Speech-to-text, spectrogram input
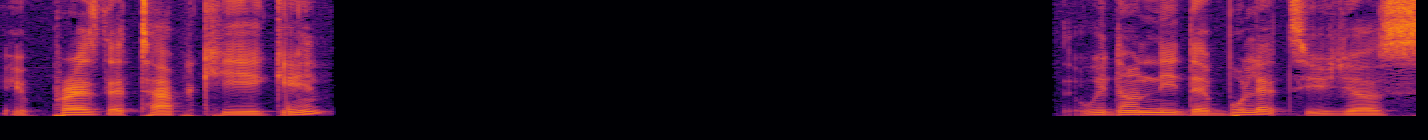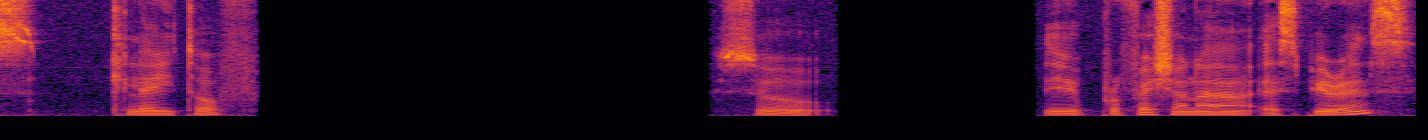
You press the tab key again. We don't need the bullet, you just clear it off. So the professional experience.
